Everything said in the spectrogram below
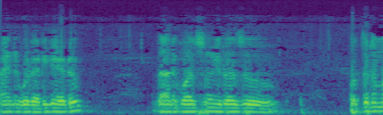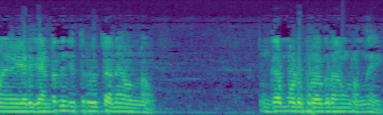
ఆయన కూడా అడిగాడు. దానికోసం ఈరోజు పొద్దున మేము ఏడు గంటల నుంచి తిరుగుతూనే ఉన్నాం. ఇంకా మూడు ప్రోగ్రాంలు ఉన్నాయి.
